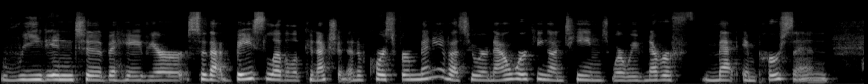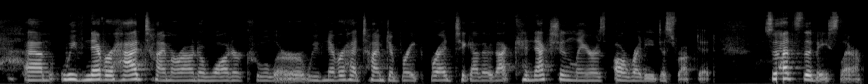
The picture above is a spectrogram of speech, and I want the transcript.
read into behavior. So that base level of connection and of course for many of us who are now working on teams where we've never met in person um, we've never had time around a water cooler we've never had time to break bread together that connection layer is already disrupted. So that's the base layer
